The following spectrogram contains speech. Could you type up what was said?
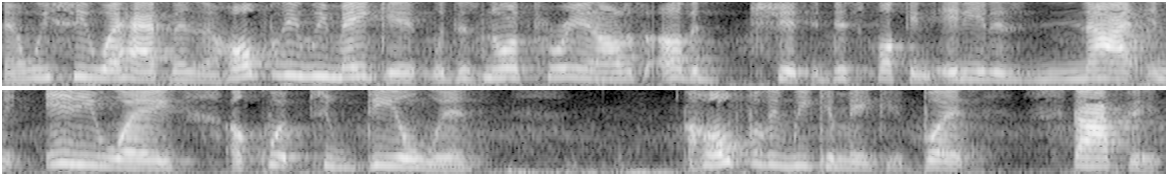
And we see what happens, and hopefully we make it with this North Korea and all this other shit that this fucking idiot is not in any way equipped to deal with. Hopefully we can make it, but stop it.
